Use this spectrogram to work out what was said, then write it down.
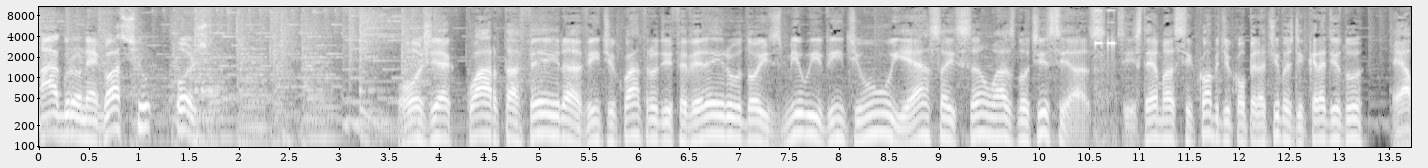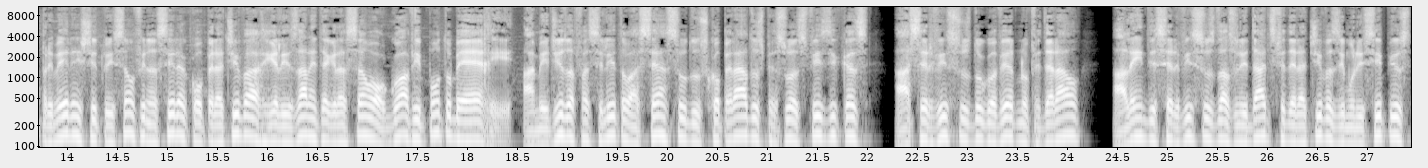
Agronegócio hoje. Hoje é quarta-feira, 24 de fevereiro de 2021 e essas são as notícias. Sistema Cicobi de Cooperativas de Crédito é a primeira instituição financeira cooperativa a realizar a integração ao gov.br. A medida facilita o acesso dos cooperados pessoas físicas a serviços do governo federal, além de serviços das unidades federativas e municípios,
